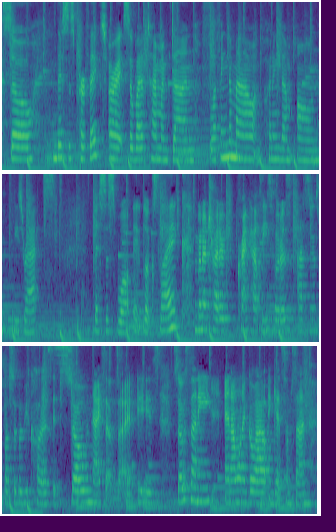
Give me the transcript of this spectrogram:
So this is perfect. All right, so by the time I'm done fluffing them out and putting them on these racks, this is what it looks like. I'm gonna try to crank out these photos as soon as possible because it's so nice outside. It is so sunny and I wanna go out and get some sun.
